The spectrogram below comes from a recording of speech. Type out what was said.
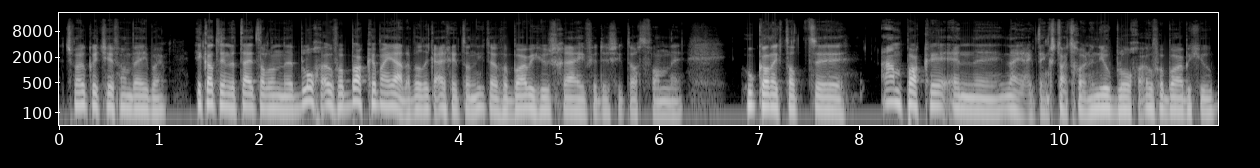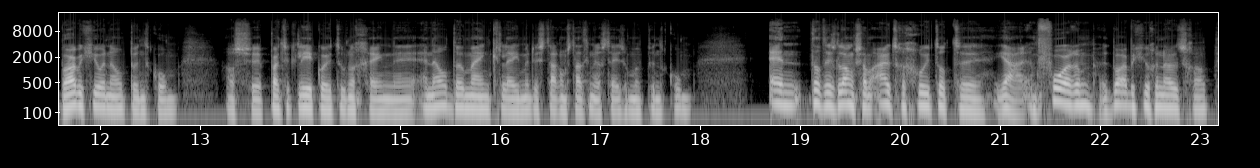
Het smokertje van Weber. Ik had in de tijd al een eh, blog over bakken. Maar ja, daar wilde ik eigenlijk dan niet over barbecue schrijven. Dus ik dacht van, eh, hoe kan ik dat eh, aanpakken? En nou ja, ik denk start gewoon een nieuw blog over barbecue. barbecuenl.com. Als particulier kon je toen nog geen NL-domein claimen. Dus daarom staat hij nog steeds op mijn .com. En dat is langzaam uitgegroeid tot eh, ja, een forum, het barbecue genootschap,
